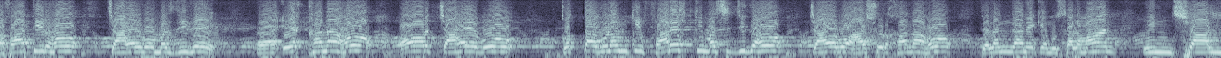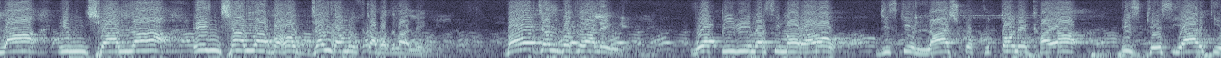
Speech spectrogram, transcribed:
दफातिर हो, चाहे वो मस्जिद एक खाना हो, और चाहे वो कोत्तागुड़म की फॉरेस्ट की मस्जिद हो, चाहे वो आशुर खाना हो, तेलंगाना के मुसलमान इंशाला इंशाला इंशाला बहुत जल्द हम उसका बदला लेंगे। बहुत जल्द बदला लेंगे। वो पीवी नरसिम्हा राव, जिसकी लाश को कुत्तों ने खाया इस केसीआर की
